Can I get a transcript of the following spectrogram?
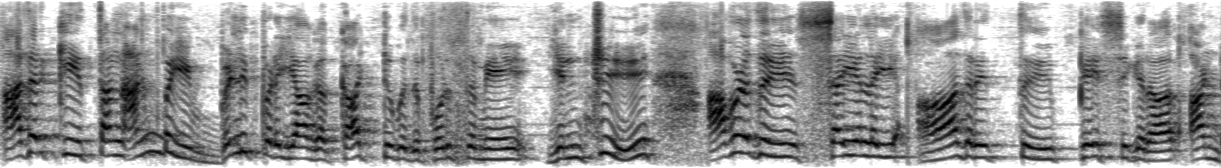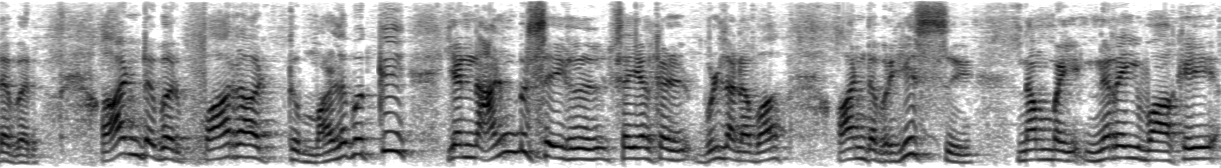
அதற்கு தன் அன்பை வெளிப்படையாக காட்டுவது பொருத்தமே என்று அவளது செயலை ஆதரித்து பேசுகிறார் ஆண்டவர். ஆண்டவர் பாராட்டும் அளவுக்கு என் அன்பு செயல்கள் செயல்கள் உள்ளனவா? ஆண்டவர் இயேசு நம்மை நிறைவாக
